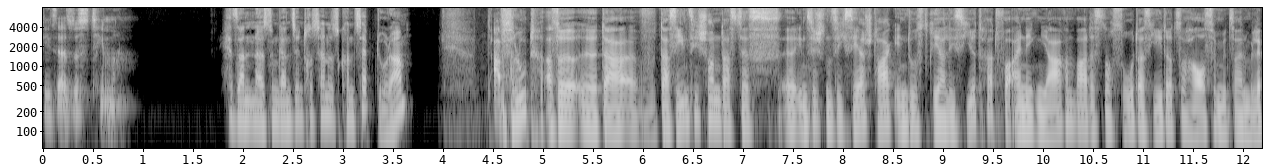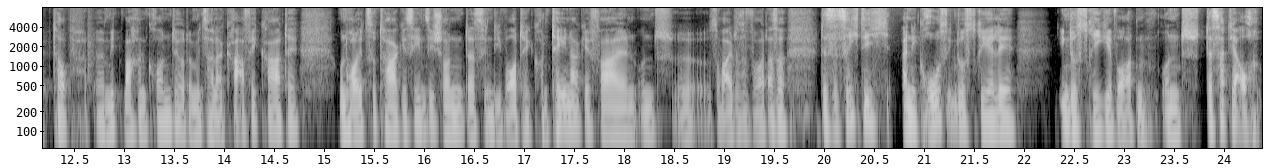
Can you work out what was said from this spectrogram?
dieser Systeme. Herr Sandner, ist ein ganz interessantes Konzept, oder? Absolut. Also äh, da, da sehen Sie schon, dass das äh, inzwischen sich sehr stark industrialisiert hat. Vor einigen Jahren war das noch so, dass jeder zu Hause mit seinem Laptop äh, mitmachen konnte oder mit seiner Grafikkarte. Und heutzutage sehen Sie schon, da sind die Worte Container gefallen und äh, so weiter und so fort. Also das ist richtig eine großindustrielle Industrie geworden. Und das hat ja auch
